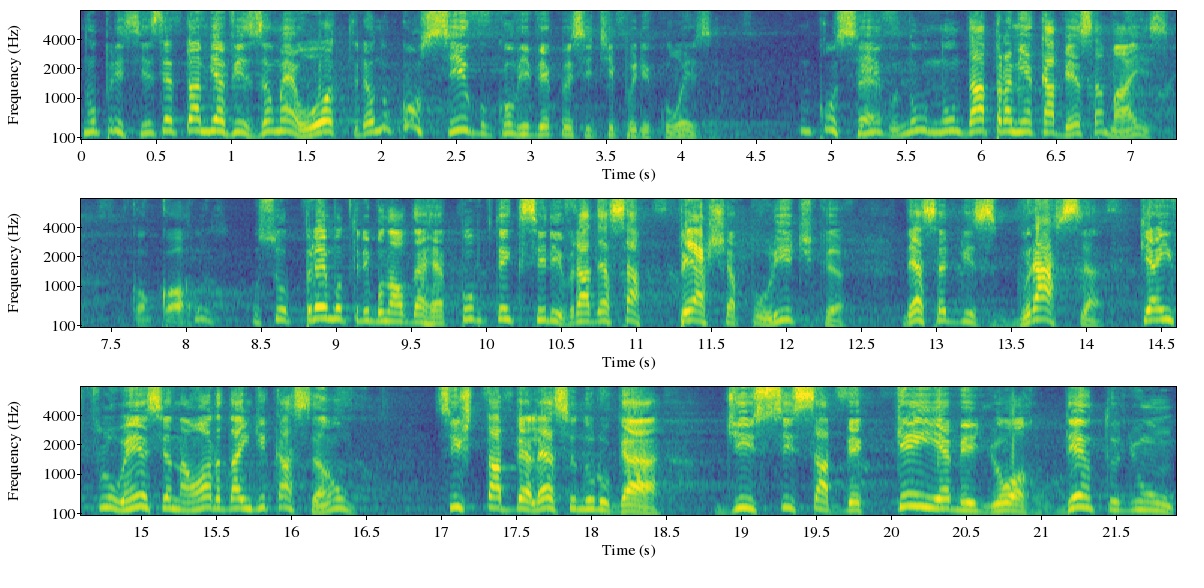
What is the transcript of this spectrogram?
Não precisa, então a minha visão é outra. Eu não consigo conviver com esse tipo de coisa. Não consigo, não, não dá para minha cabeça mais. Concordo. O, o, Supremo Tribunal da República tem que se livrar dessa pecha política, dessa desgraça que é a influência na hora da indicação. Se estabelece no lugar de se saber quem é melhor dentro de um,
